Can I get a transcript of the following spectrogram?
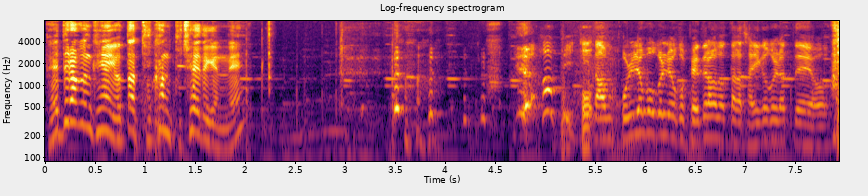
베드락은 그냥 여기다 두 칸 붙여야 되겠네? 하필 어? 남 골려 먹으려고 베드락 넣었다가 자기가 걸렸대요.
